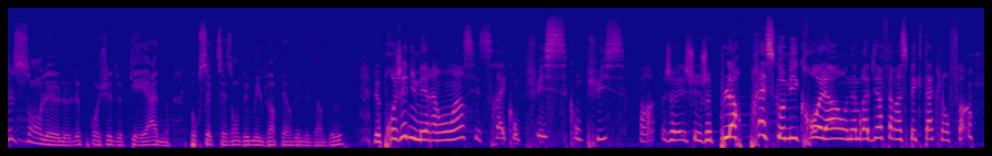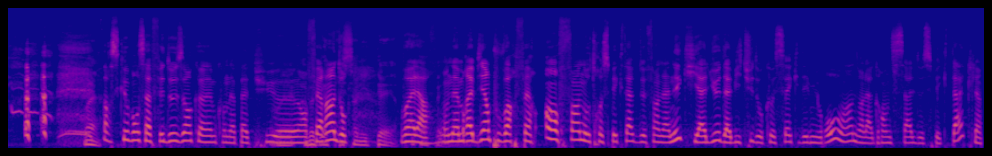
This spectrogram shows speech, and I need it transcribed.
quels sont les, le- les projets de Kéan pour cette saison 2021-2022 Le projet numéro un, ce serait qu'on puisse, qu'on puisse. Ah, je, je- je pleure presque au micro là. On aimerait bien faire un spectacle enfin, Ouais. parce que bon, ça fait deux ans quand même qu'on n'a pas pu euh, Ouais, en faire un. Donc voilà, on aimerait bien pouvoir faire enfin notre spectacle de fin d'année qui a lieu d'habitude au COSEC des Mureaux, hein, dans la grande salle de spectacle.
